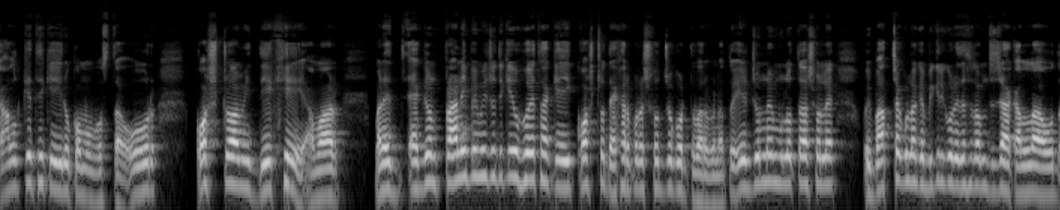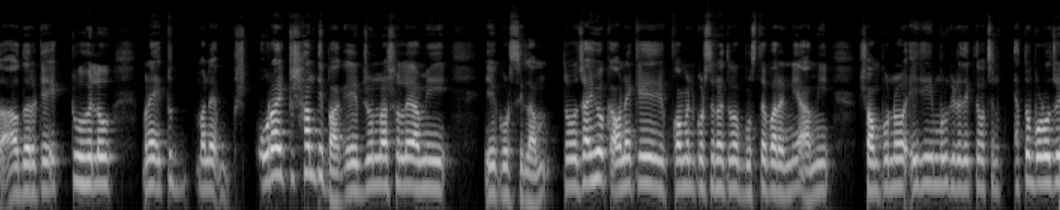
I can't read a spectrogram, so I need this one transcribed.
কালকে থেকে এরকম অবস্থা। ওর কষ্ট আমি দেখে আমার মানে একজন প্রাণীপ্রেমী যদি কেউ হয়ে থাকে এই কষ্ট দেখার পরে সহ্য করতে পারবে না। তো এর জন্যই মূলত আসলে ওই বাচ্চাগুলোকে বিক্রি করে দিয়েছিলাম যে যাক আল্লাহ ওদেরকে একটু হলেও মানে একটু মানে ওরা একটু শান্তি পাক। এর জন্য আসলে আমি ইয়ে করছিলাম। তো যাই হোক অনেকে কমেন্ট করছেন হয়তোবা বুঝতে পারেননি। আমি সম্পূর্ণ এই যে মুরগিটা দেখতে পাচ্ছেন এত বড় যে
